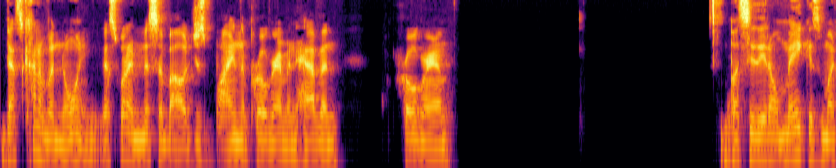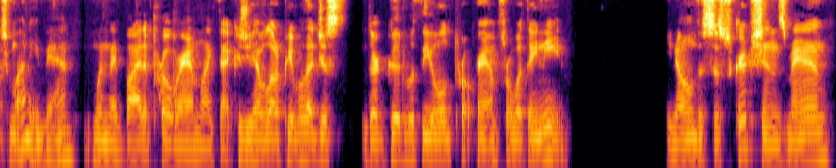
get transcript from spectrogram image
that's kind of annoying. That's what I miss about just buying the program and having a program. But see, they don't make as much money, man, when they buy the program like that because you have a lot of people that just they're good with the old program for what they need. You know, the subscriptions, man,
